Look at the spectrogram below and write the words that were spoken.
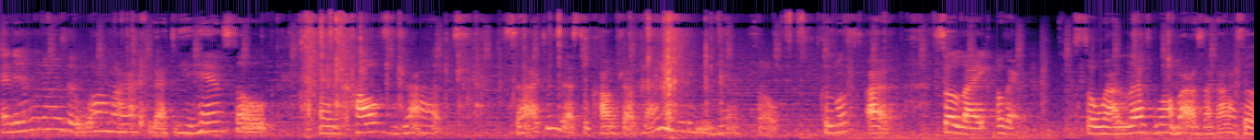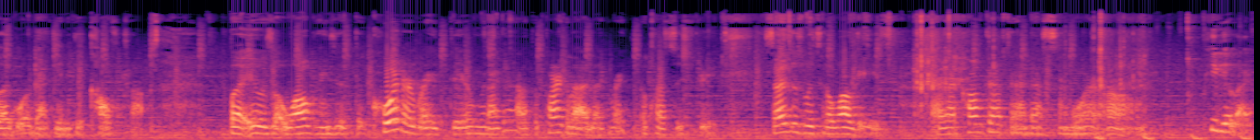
And then when I was at Walmart, I forgot to get hand soap and cough drops. So I just got some cough drops, but I didn't get any hand soap. Cause once I, so like, okay. So when I left Walmart, I was like, I don't feel like going back in to get cough drops. But it was a Walgreens at the corner right there when I got out of the parking lot, like right across the street. So I just went to the Walgreens. I got cough drops and I got some more um, Pedialyte.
